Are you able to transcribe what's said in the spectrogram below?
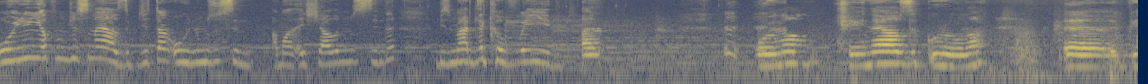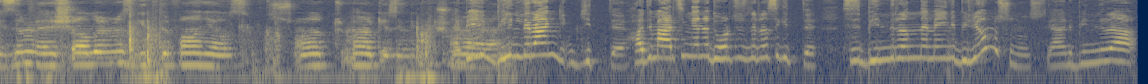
Oyunun yapımcısına yazdık. Cidden oyunumuzu sil. Aman eşyalarımızı sildi. Biz Mert'le kafayı yedik. Ben oyunun şeyine yazdık grubuna. Ee, bizim eşyalarımız gitti falan yazdık. Sonra tüm herkesin gitti. Şuna Ya benim. 1000 liran gi- gitti. Hadi Mert'in gene 400 lirası gitti. Siz 1000 liranın emeğini biliyor musunuz? Yani 1000 lira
